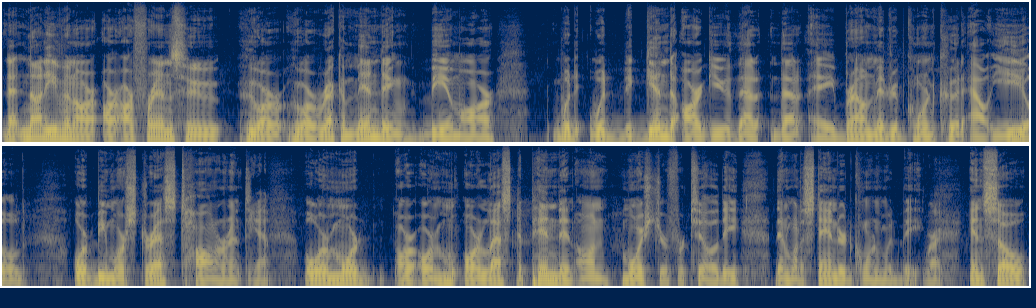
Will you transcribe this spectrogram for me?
that not even our, our, our friends who who are who are recommending BMR would would begin to argue that that a brown midrib corn could out yield or be more stress tolerant. Yeah. or more or, or or less dependent on moisture fertility than what a standard corn would be. Right. And so,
